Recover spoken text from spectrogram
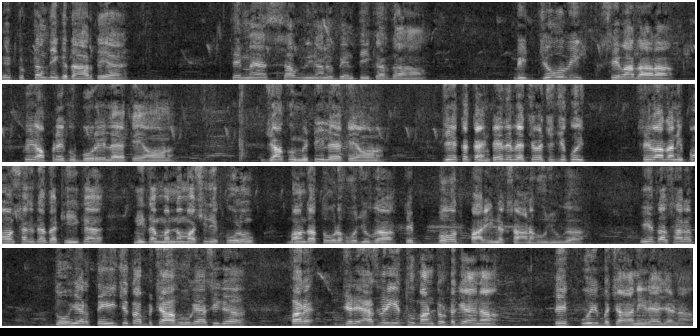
ਇਹ ਟੁੱਟਣ ਦੀ ਗਦਾਰ ਤੇ ਹੈ। ਤੇ ਮੈਂ ਸਭ ਵੀਰਾਂ ਨੂੰ ਬੇਨਤੀ ਕਰਦਾ ਹਾਂ ਵੀ ਜੋ ਵੀ ਸੇਵਾਦਾਰ ਆ ਕੋਈ ਆਪਣੇ ਕੋਈ ਬੋਰੇ ਲੈ ਕੇ ਆਉਣ ਜਾਂ ਕੋਈ ਮਿੱਟੀ ਲੈ ਕੇ ਆਉਣ ਜੇ ਇੱਕ ਘੰਟੇ ਦੇ ਵਿੱਚ ਵਿੱਚ ਜੇ ਕੋਈ ਸੇਵਾ ਦਾ ਨਹੀਂ ਪਹੁੰਚ ਸਕਦਾ ਤਾਂ ਠੀਕ ਹੈ, ਨਹੀਂ ਤਾਂ ਮੰਨੋ ਮਾਛੀ ਦੇ ਕੋਲੋਂ ਬੰਨ ਦਾ ਤੋੜ ਹੋ ਜਾਊਗਾ ਤੇ ਬਹੁਤ ਭਾਰੀ ਨੁਕਸਾਨ ਹੋ ਜਾਊਗਾ। ਇਹ ਤਾਂ ਸਰ 2023 ਚ ਤਾਂ ਬਚਾਅ ਹੋ ਗਿਆ ਸੀਗਾ, ਪਰ ਜਿਹੜੇ ਇਸ ਵਾਰੀ ਇੱਥੋਂ ਬੰਨ ਟੁੱਟ ਗਿਆ ਨਾ, ਤੇ ਕੋਈ ਬਚਾਅ ਨਹੀਂ ਰਹਿ ਜਾਣਾ।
